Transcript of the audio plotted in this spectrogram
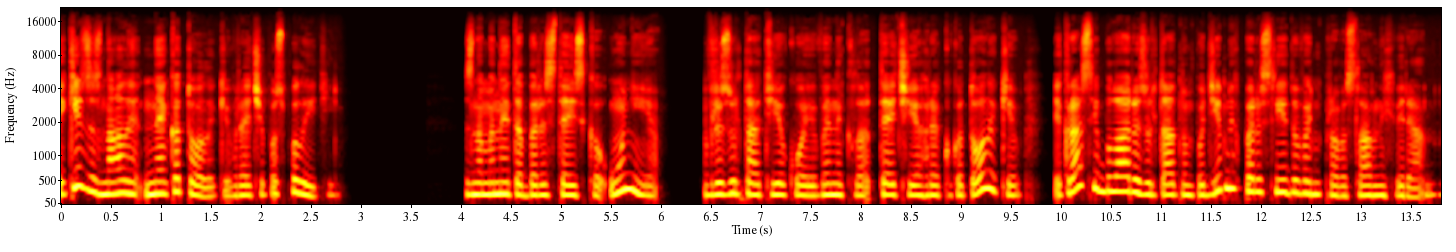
які зазнали не католики в Речі Посполитій. Знаменита Берестейська унія, в результаті якої виникла течія греко-католиків, якраз і була результатом подібних переслідувань православних вірян.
